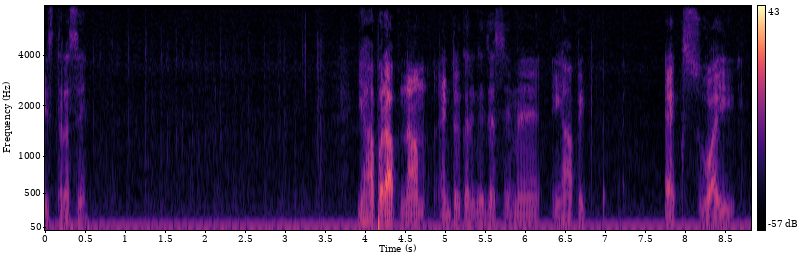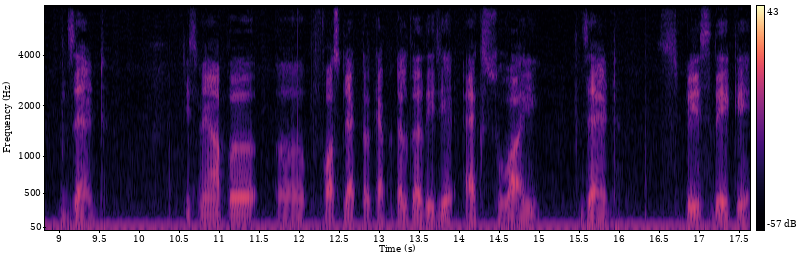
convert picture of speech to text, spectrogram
इस तरह से। यहाँ पर आप नाम एंटर करेंगे जैसे मैं यहाँ पे एक्स वाई जेड इसमें आप फ़र्स्ट लेटर कैपिटल कर दीजिए एक्स वाई जेड स्पेस दे के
